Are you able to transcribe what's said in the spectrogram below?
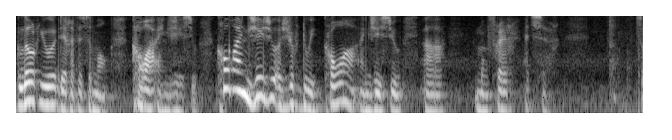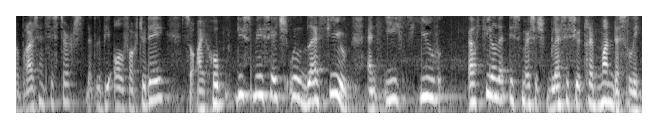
glorieux de ravissement. Crois en Jésus. Crois en Jésus aujourd'hui. Crois en Jésus, uh, mon frère et sœur. So, brothers and sisters, that will be all for today. So, I hope this message will bless you. And if you uh, feel that this message blesses you tremendously,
